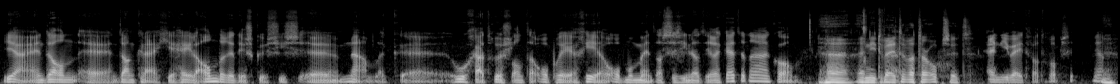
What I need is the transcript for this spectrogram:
Ja, en dan, eh, dan krijg je hele andere discussies. Eh, namelijk, eh, hoe gaat Rusland daarop reageren op het moment dat ze zien dat die raketten eraan komen? en niet weten wat erop zit. En niet weten wat erop zit, ja. ja.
